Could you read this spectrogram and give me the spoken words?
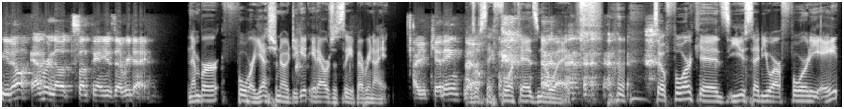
You don't ever know, Evernote's something I use every day. Number four, yes or no, do you get eight hours of sleep every night? Are you kidding? I was going say four kids, no way. so, four kids, you said you are 48?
